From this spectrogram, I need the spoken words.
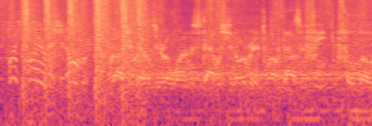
Request fire mission, over. Roger, Metal Zero One. Established in orbit at 12,000 feet. Full load.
